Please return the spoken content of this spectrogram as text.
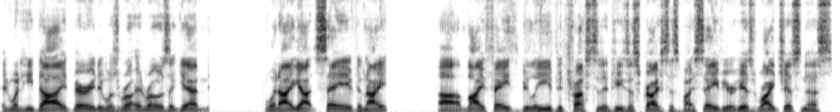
And when he died, buried, and was ro- and rose again, when I got saved and I, uh, by faith, believed and trusted in Jesus Christ as my Savior, his righteousness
